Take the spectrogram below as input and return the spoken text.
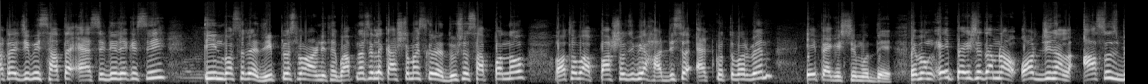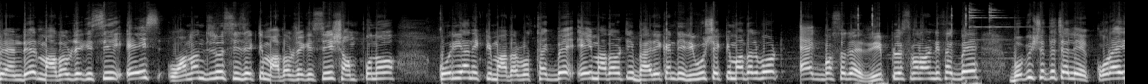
আঠাশ জিবি সাতা অ্যাসিডি রেখেছি তিন বছরের রিপ্লেসমেন্ট ওয়ারেন্টি থাকবে। আপনার চাইলে কাস্টমাইজ করে দুশো ছাপ্পান্ন অথবা পাঁচশো জিবি হার্ড ডিস্কও অ্যাড করতে পারবেন এই প্যাকেজটির মধ্যে। এবং এই প্যাকেজটাতে আমরা অরিজিনাল আসুস ব্র্যান্ডের মাদার রেখেছি। এইচ ওয়ান ওয়ান জিরো সিজ একটি মাদার রেখেছি, সম্পূর্ণ কোরিয়ান একটি মাদারবোর্ড থাকবে। এই মাদারটি কান্ট্রি রিভুস একটি মাদারবোর্ড এক বছরের রিপ্লেসমেন্ট ওয়ারেন্টি থাকবে। ভবিষ্যতে চাইলে core i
